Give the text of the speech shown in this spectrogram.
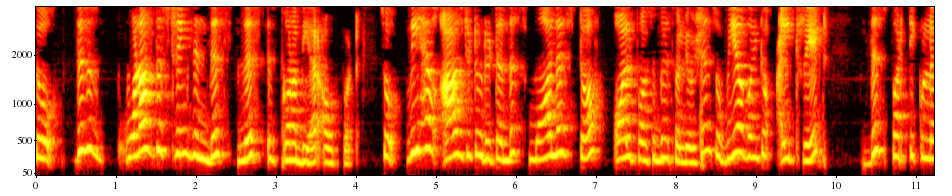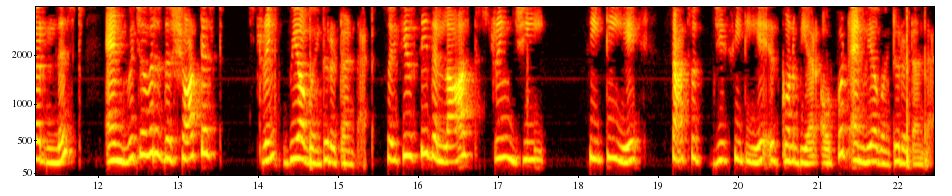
So this is one of the strings in this list is going to be our output. So we have asked to return the smallest of all possible solutions. So we are going to iterate this particular list and whichever is the shortest string, we are going to return that. So if you see the last string GCTA starts with GCTA is going to be our output and we are going to return that.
